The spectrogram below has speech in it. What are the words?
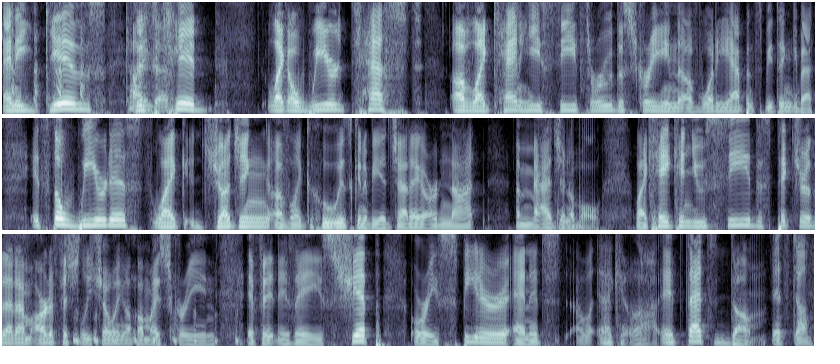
and he gives this kid like a weird test of like can he see through the screen of what he happens to be thinking about it's the weirdest like judging of like who is going to be a jedi or not imaginable like hey can you see this picture that i'm artificially showing up on my screen if it is a ship or a speeder and it's uh, like oh, it that's dumb It's dumb.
